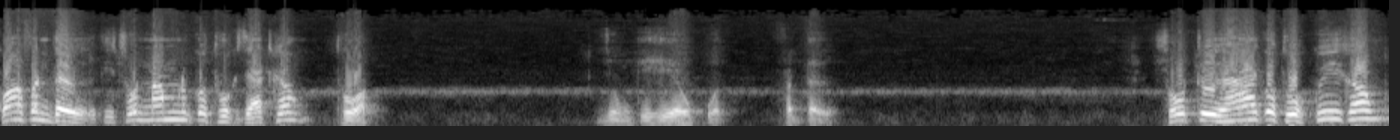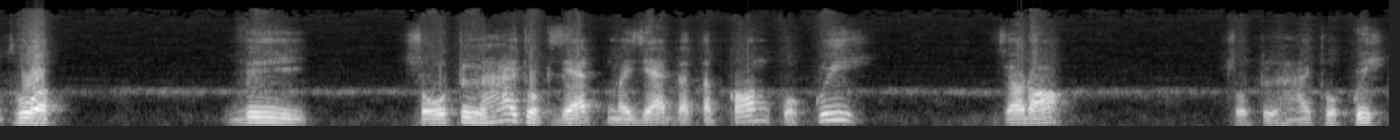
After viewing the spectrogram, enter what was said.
qua phân tử thì số 5 nó có thuộc Z không? Thuộc. Dùng ký hiệu của phân tử. Số trừ 2 có thuộc quy không? Thuộc. Vì số trừ 2 thuộc Z mà Z là tập con của quy. Do đó, số trừ 2 thuộc quy.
